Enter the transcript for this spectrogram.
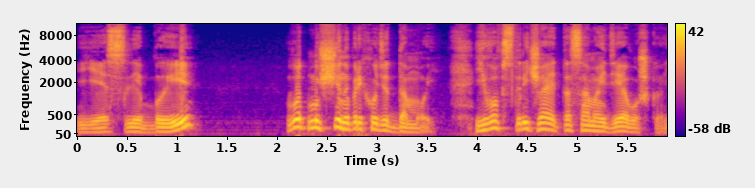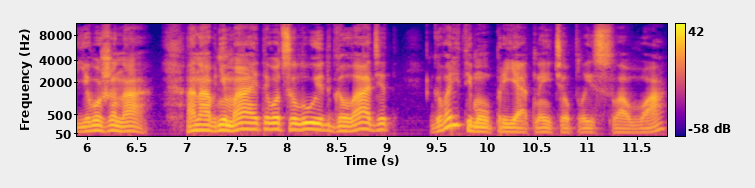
если бы... Вот мужчина приходит домой. Его встречает та самая девушка, его жена. Она обнимает его, целует, гладит, говорит ему приятные теплые слова.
